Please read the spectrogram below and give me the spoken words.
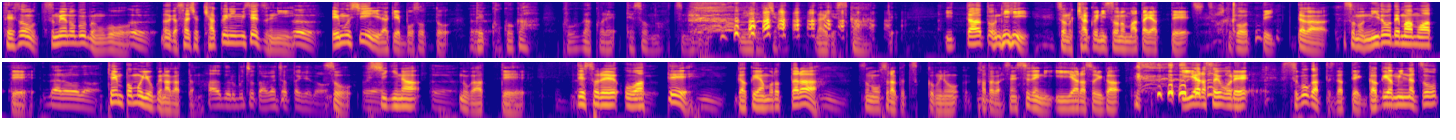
手相の爪の部分を、うん。なんか最初客に見せずに、うん。MC にだけボソッと、うん。でここがここがこれ手相の爪に見えるじゃないですかって言った後にその客にそのまたやってここって言ったがその二度手間もあって なるほど。テンポも良くなかったの。ハードルもちょっと上がっちゃったけど。そう、うん。不思議なうん。のがあってでそれ終わって、うん。楽屋戻ったら、うん。そのおそらくツッコミの方がですねすでに言い争いが 言い争い俺すごかったです。だって楽屋みんなぞ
